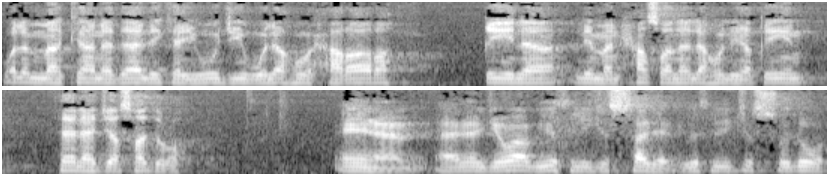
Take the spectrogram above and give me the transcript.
ولما كان ذلك يوجب له حرارة قيل لمن حصل له اليقين ثلج صدره. أي نعم هذا الجواب يثلج الصدر يثلج الصدور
